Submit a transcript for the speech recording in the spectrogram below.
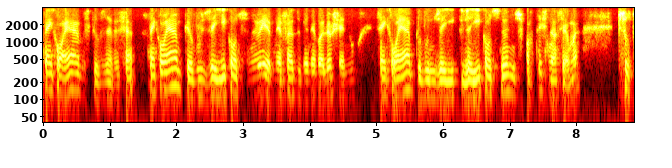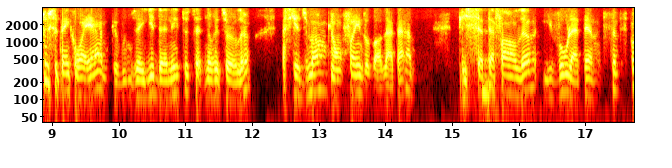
c'est incroyable ce que vous avez fait. C'est incroyable que vous ayez continué à venir faire du bénévolat chez nous. C'est incroyable que vous nous ayez, continué à nous supporter financièrement. Puis surtout, c'est incroyable que vous nous ayez donné toute cette nourriture-là, parce qu'il y a du monde qui ont faim au bord de la table. Puis cet effort-là, il vaut la peine. C'est pas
